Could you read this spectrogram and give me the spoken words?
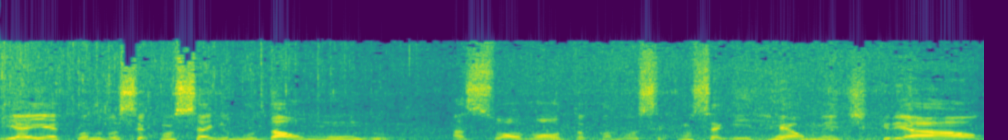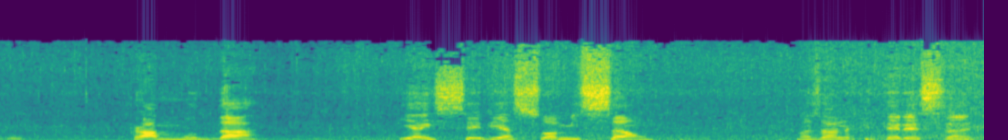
E aí é quando você consegue mudar o mundo à sua volta, quando você consegue realmente criar algo para mudar. E aí seria a sua missão. Mas olha que interessante.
